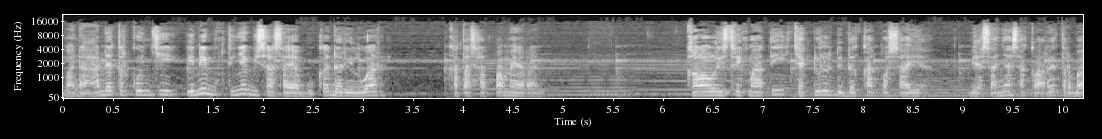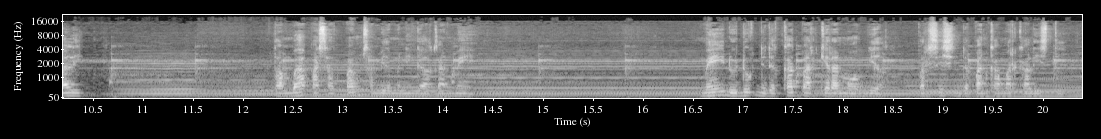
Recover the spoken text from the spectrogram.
Mana ada terkunci, ini buktinya bisa saya buka dari luar, kata satpam heran. Kalau listrik mati, cek dulu di dekat pos saya. Biasanya saklarnya terbalik. Tambah pas satpam sambil meninggalkan Mei. Mei duduk di dekat parkiran mobil, persis di depan kamar Kalisti.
